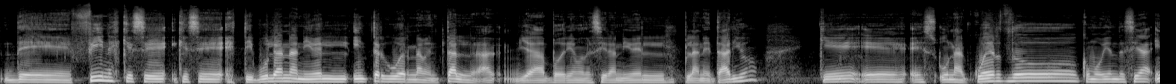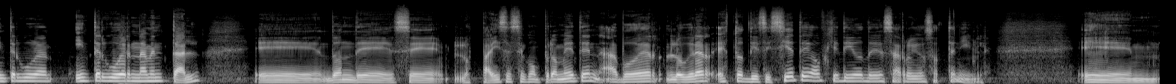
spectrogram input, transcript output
de fines que se, que se estipulan a nivel intergubernamental, ya podríamos decir a nivel planetario, que eh, es un acuerdo, como bien decía, intergubernamental eh, donde se, los países se comprometen a poder lograr estos 17 objetivos de desarrollo sostenible. Eh,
